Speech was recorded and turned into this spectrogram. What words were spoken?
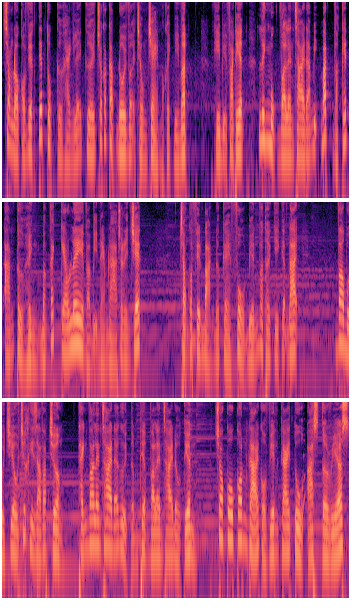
trong đó có việc tiếp tục cử hành lễ cưới cho các cặp đôi vợ chồng trẻ một cách bí mật. Khi bị phát hiện, linh mục Valentine đã bị bắt và kết án tử hình bằng cách kéo lê và bị ném đá cho đến chết. Trong các phiên bản được kể phổ biến vào thời kỳ cận đại, vào buổi chiều trước khi ra pháp trường, Thánh Valentine đã gửi tấm thiệp Valentine đầu tiên cho cô con gái của viên cai tù Asterius,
